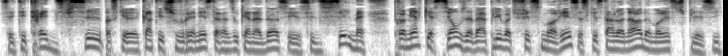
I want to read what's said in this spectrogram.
c'était très difficile parce que quand tu es souverainiste à Radio-Canada, c'est difficile. Mais première question, vous avez appelé votre fils Maurice. Est-ce que c'est en l'honneur de Maurice Duplessis?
